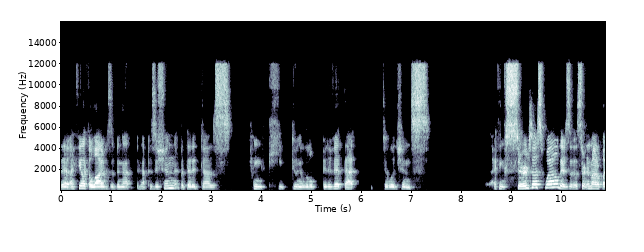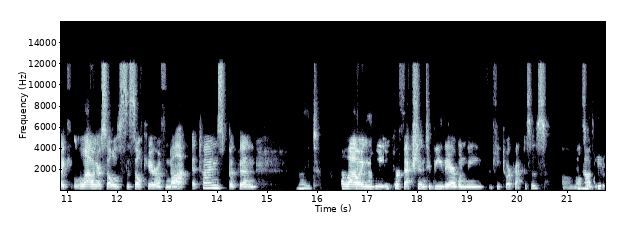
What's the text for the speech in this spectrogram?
that I feel like a lot of us have been that in that position, but that it does can keep doing a little bit of it. That diligence, I think, serves us well. There's a certain amount of like allowing ourselves the self care of not at times, but then right allowing the imperfection to be there when we keep to our practices. Um, also not beating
